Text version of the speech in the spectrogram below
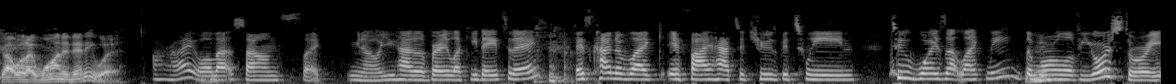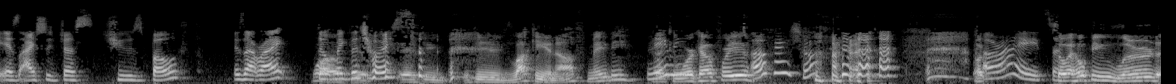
got what I wanted anyway. All right. Well, that sounds like you know you had a very lucky day today. it's kind of like if I had to choose between two boys that like me. The Mm-hmm. moral of your story is I should just choose both. Is that right? Well, Don't make the choice. If, you, if you're lucky enough, maybe, that can work out for you. okay, sure. All right. So I hope you learned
